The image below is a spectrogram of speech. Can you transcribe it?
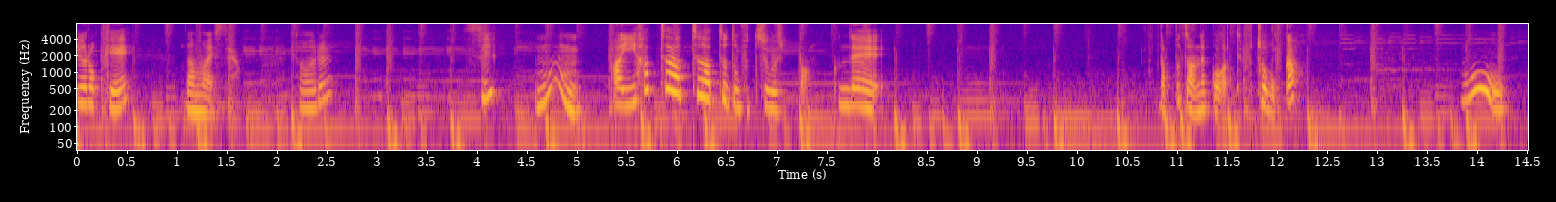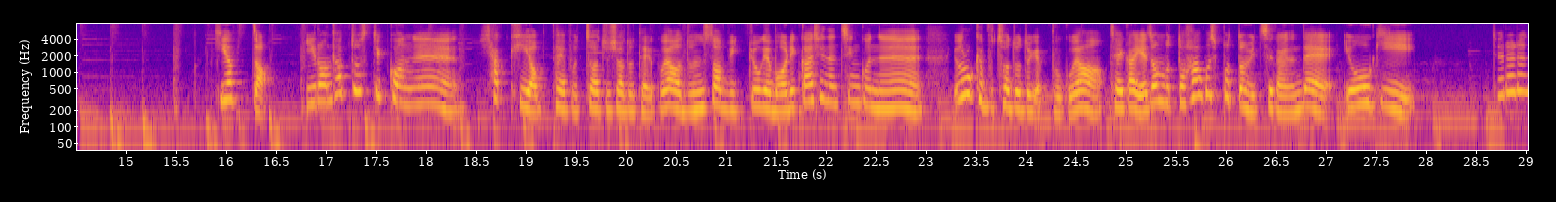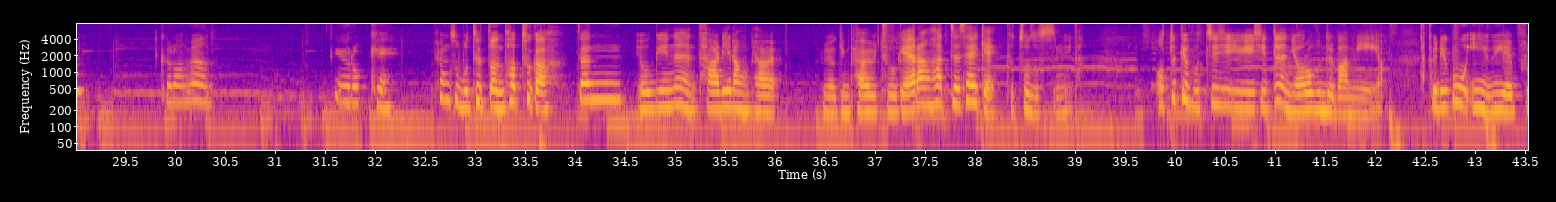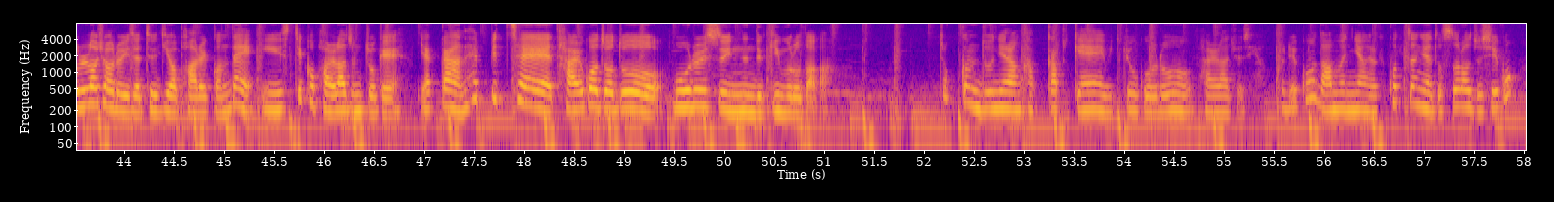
이렇게 남아있어요. 별을 쓱? 음! 아, 이 하트 하트 하트도 붙이고 싶다. 근데 나쁘지 않을 것 같아. 붙여볼까? 오! 귀엽죠? 이런 타투 스티커는 샥귀 옆에 붙여주셔도 되고요. 눈썹 위쪽에 머리 까시는 친구는 이렇게 붙여줘도 예쁘고요. 제가 예전부터 하고 싶었던 위치가 있는데 여기 짜라란 그러면 이렇게 평소 못했던 타투가 짠 여기는 달이랑 별 그리고 여긴 별 두 개랑 하트 세 개 붙여줬습니다. 어떻게 붙이시든 여러분들 맘이에요. 그리고 이 위에 블러셔를 이제 드디어 바를 건데 이 스티커 발라준 쪽에 약간 햇빛에 달궈져도 모를 수 있는 느낌으로다가 조금 눈이랑 가깝게 위쪽으로 발라주세요. 그리고 남은 양 이렇게 콧등에도 쓸어주시고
